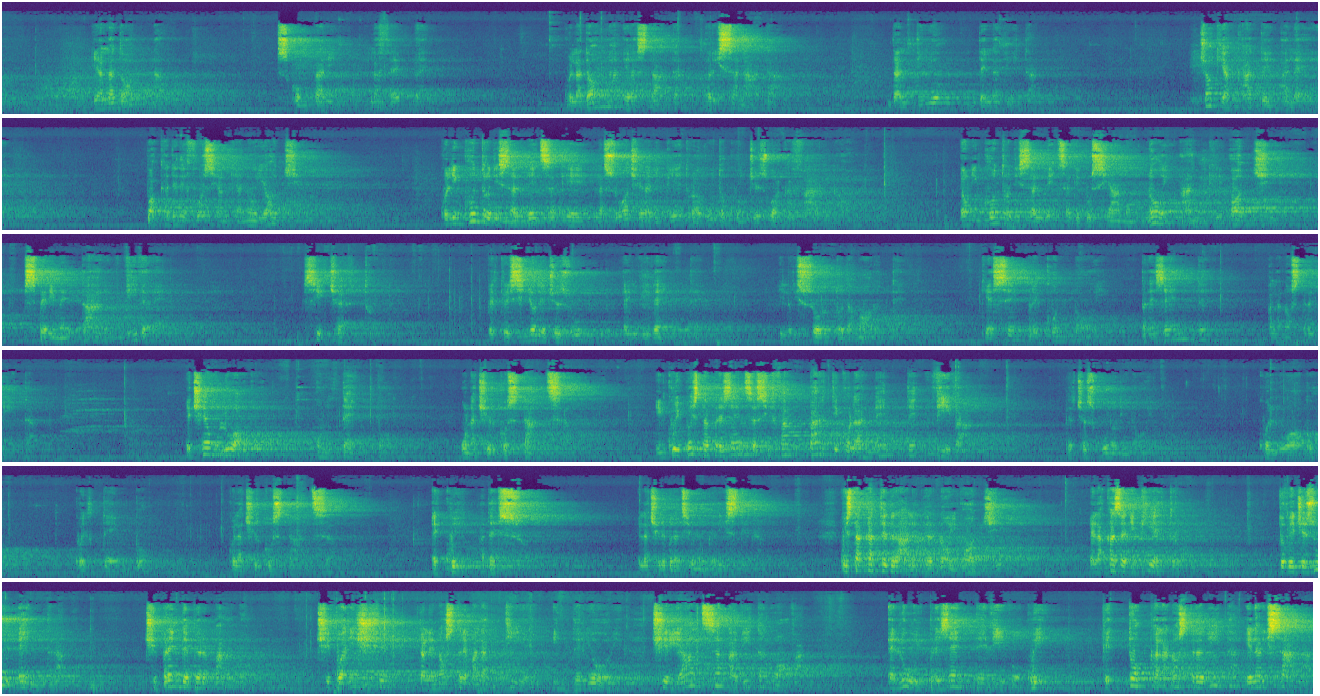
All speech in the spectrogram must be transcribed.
e alla donna scomparì la febbre. Quella donna era stata risanata dal Dio della vita. Ciò che accadde a lei può accadere forse anche a noi oggi. Quell'incontro di salvezza che la suocera di Pietro ha avuto con Gesù a Cafarno è un incontro di salvezza che possiamo noi anche oggi sperimentare, vivere. Sì, certo, perché il Signore Gesù è il vivente, il risorto da morte che è sempre con noi, presente alla nostra vita. E c'è un luogo, un tempo, una circostanza in cui questa presenza si fa particolarmente viva per ciascuno di noi. Quel luogo, quel tempo, quella circostanza è qui, adesso è la celebrazione eucaristica. Questa cattedrale per noi oggi è la casa di Pietro, dove Gesù entra, ci prende per mano, ci guarisce dalle nostre malattie interiori, ci rialza a vita nuova. È Lui presente e vivo qui che tocca la nostra vita e la risana.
